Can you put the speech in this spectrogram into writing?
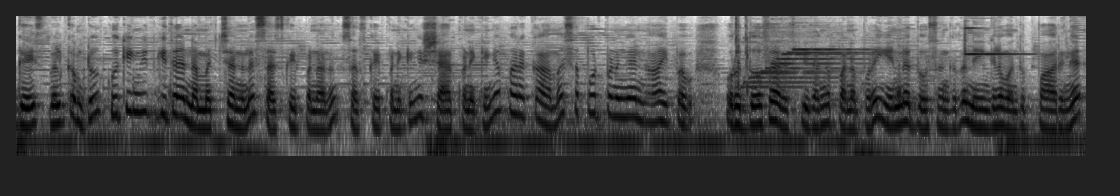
Guys welcome to cooking with Geetha நம்ம சேனலை சப்ஸ்கிரைப் பண்ணாதவங்க சப்ஸ்கிரைப் பண்ணிக்கோங்க ஷேர் பண்ணிக்கோங்க. மறக்காமல் சப்போர்ட் பண்ணுங்கள் நான் இப்போ ஒரு தோசை ரெசிபி தாங்க பண்ண போகிறேன் என்ன தோசைங்கிறத நீங்களும் வந்து பாருங்கள்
